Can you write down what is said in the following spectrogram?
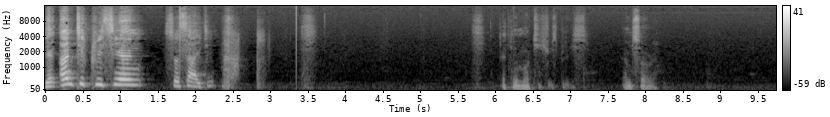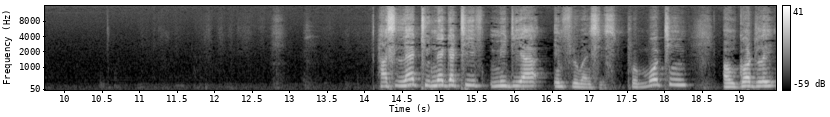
The anti-Christian society. Get me more tissues, please. I'm sorry. has led to negative media influences, promoting ungodly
